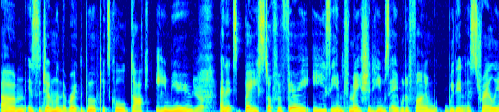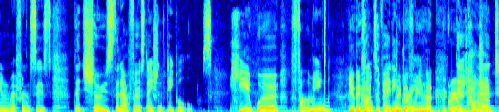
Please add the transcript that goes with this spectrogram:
um, is the gentleman that wrote the book. It's called Dark Emu, Yep. and it's based off of very easy information he was able to find within Australian references that shows that our First Nations peoples here were farming, Yeah, they had- cultivating they grain. definitely had agrarian they culture. Had,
